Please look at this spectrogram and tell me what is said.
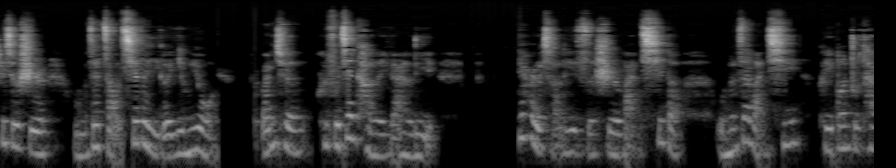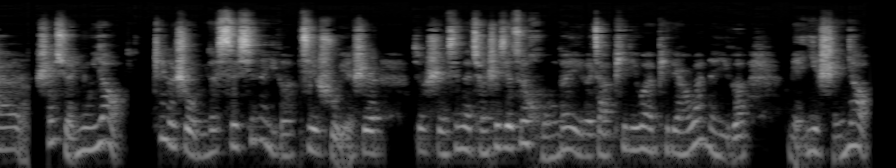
这就是我们在早期的一个应用，完全恢复健康的一个案例。第二个小例子是晚期的，我们在晚期可以帮助他筛选用药。这个是我们的最新的一个技术，也是就是现在全世界最红的一个叫 PD one PDL one 的一个免疫神药。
